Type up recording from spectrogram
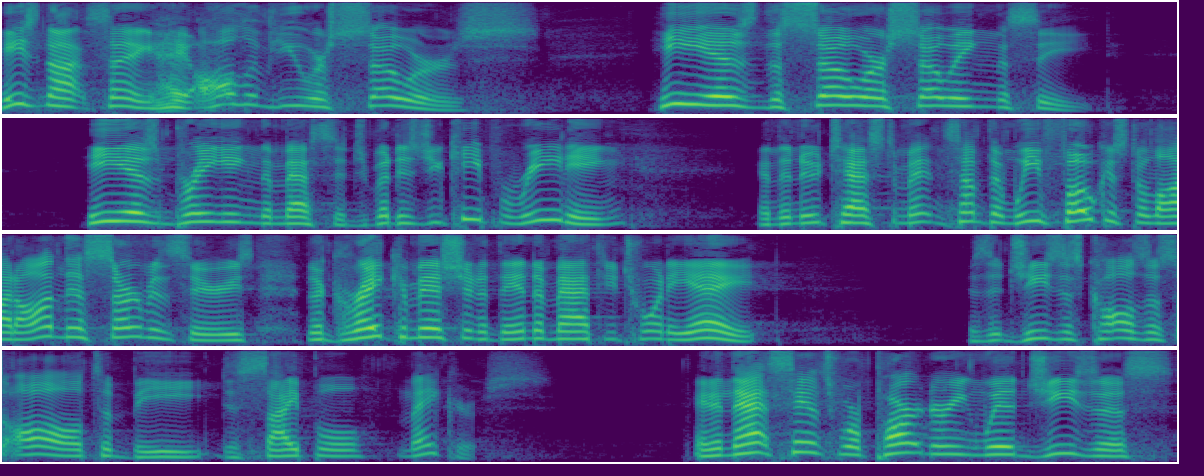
he's not saying, hey, all of you are sowers. He is the sower sowing the seed. He is bringing the message. But as you keep reading in the New Testament, and something we've focused a lot on this sermon series, the Great Commission at the end of Matthew 28, is that Jesus calls us all to be disciple makers. And in that sense, we're partnering with Jesus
